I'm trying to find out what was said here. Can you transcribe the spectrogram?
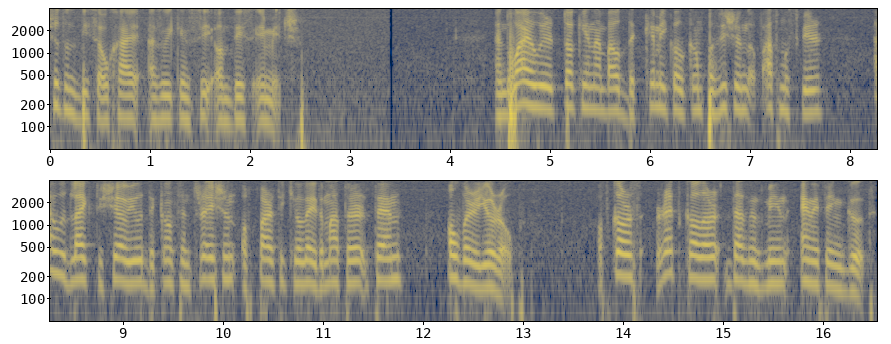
shouldn't be so high as we can see on this image. And while we're talking about the chemical composition of atmosphere, I would like to show you the concentration of particulate matter 10 over Europe. Of course, red color doesn't mean anything good.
